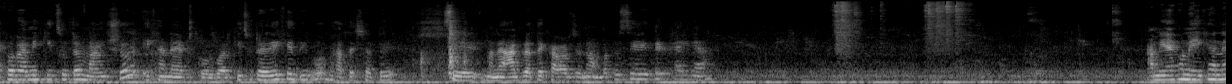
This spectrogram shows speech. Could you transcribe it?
এখন আমি কিছুটা মাংস এখানে অ্যাড করব, আর কিছুটা রেখে দিব ভাতের সাথে সে মানে আগ্রাতে খাওয়ার জন্য। আমরা তো সেরিতে খাই না। আমি এখন এইখানে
